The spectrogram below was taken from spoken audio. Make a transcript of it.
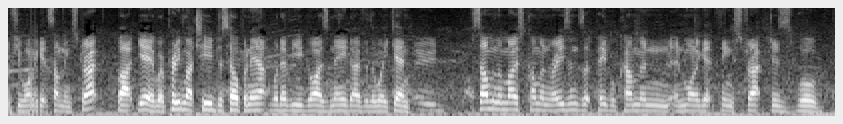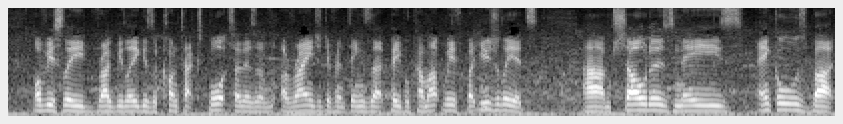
if you want to get something strapped. But yeah, we're pretty much here just helping out whatever you guys need over the weekend. Some of the most common reasons that people come and, and want to get things strapped is, well, obviously rugby league is a contact sport, so there's a, a range of different things that people come up with, but usually it's um, shoulders, knees, ankles, but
